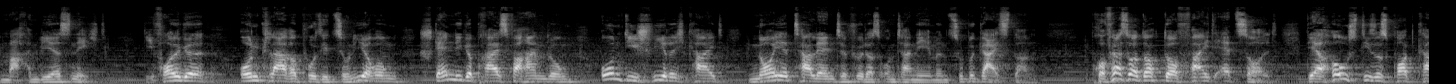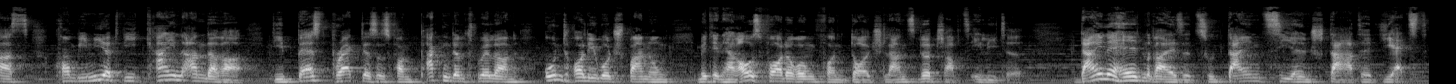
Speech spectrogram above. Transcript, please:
machen wir es nicht. Die Folge unklare Positionierung, ständige Preisverhandlungen und die Schwierigkeit, neue Talente für das Unternehmen zu begeistern. Professor Dr. Veit Etzold, der Host dieses Podcasts, kombiniert wie kein anderer die Best Practices von packenden Thrillern und Hollywood-Spannung mit den Herausforderungen von Deutschlands Wirtschaftselite. Deine Heldenreise zu deinen Zielen startet jetzt.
